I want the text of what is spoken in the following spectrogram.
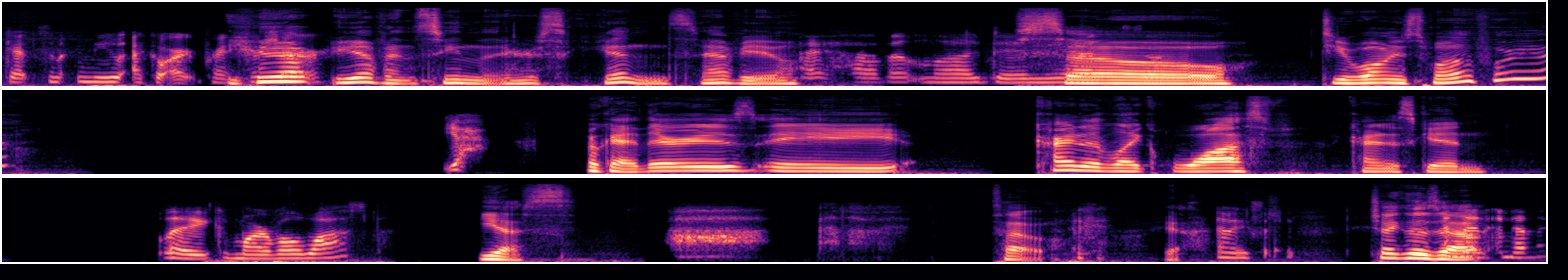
get some new Echo art print you for sure. You haven't seen her skins, have you? I haven't logged in so... yet. So do you want me to spoil it for you? Yeah. Okay, there is a kind of like wasp kind of skin. Like Marvel Wasp? Yes. I love it. So, okay. yeah. I'm excited. Check those and out. another,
